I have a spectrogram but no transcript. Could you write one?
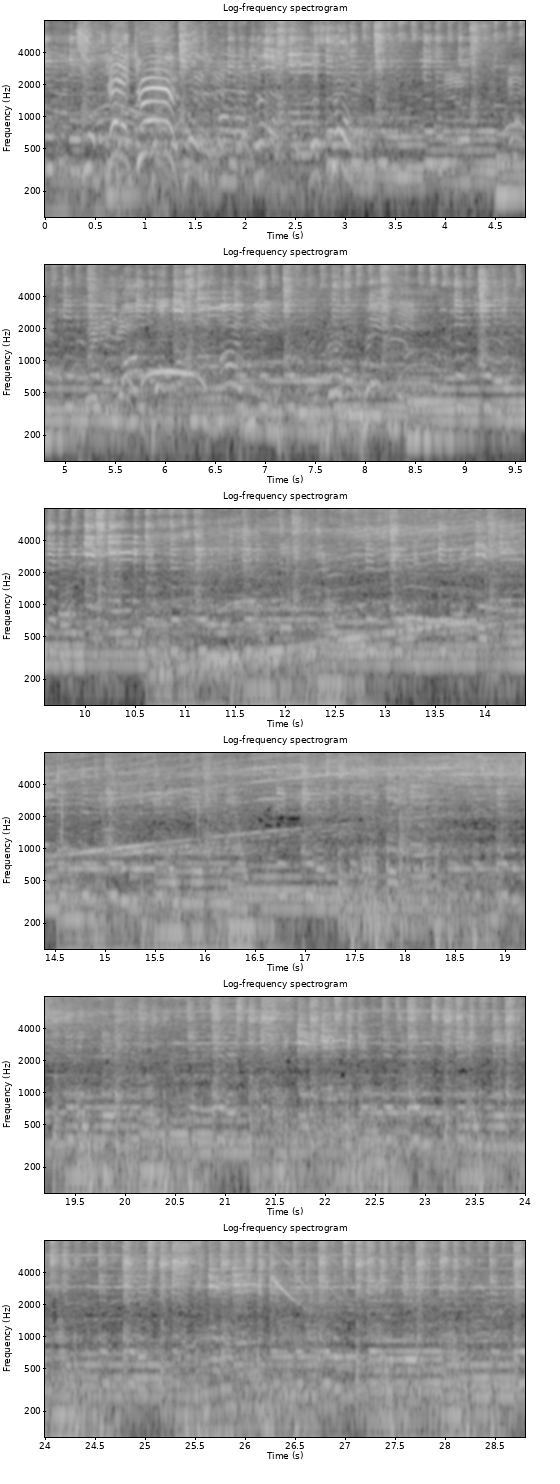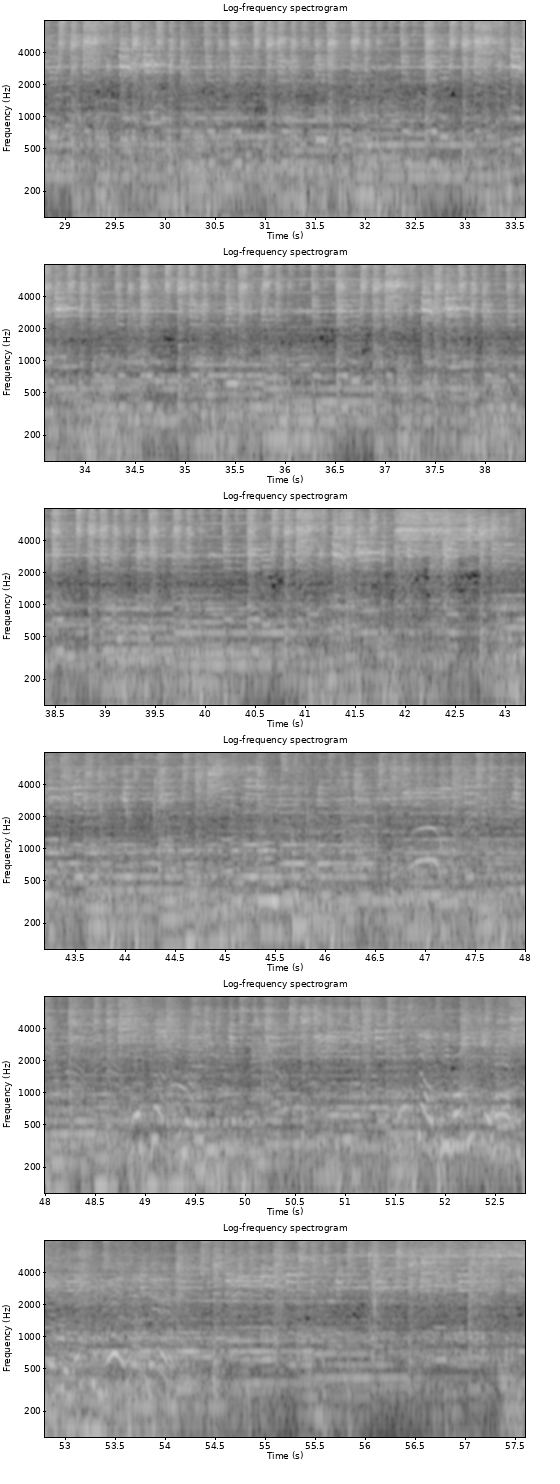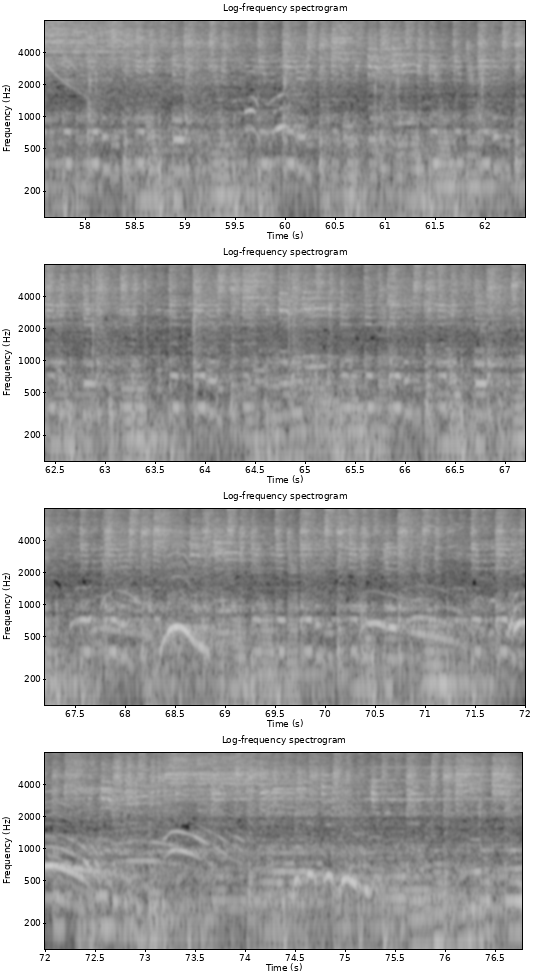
Let it drip! Let's go. Marvin versus Brandon. What's people. Put your hands together. Make some noise out there.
